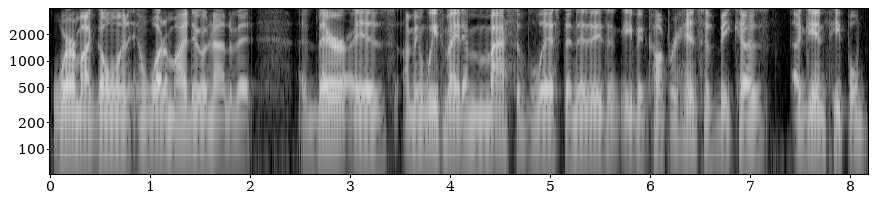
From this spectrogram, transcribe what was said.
Where am I going, and what am I doing out of it? There is, I mean, we've made a massive list, and it isn't even comprehensive because, again, people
